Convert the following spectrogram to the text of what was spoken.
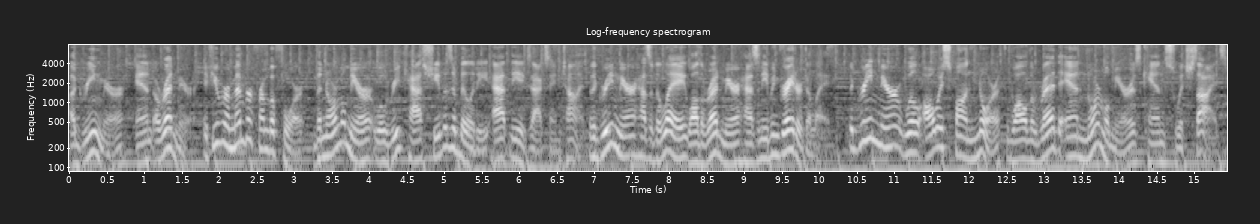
a green mirror, and a red mirror. If you remember from before, the normal mirror will recast Shiva's ability at the exact same time. The green mirror has a delay, while the red mirror has an even greater delay. The green mirror will always spawn north, while the red and normal mirrors can switch sides.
